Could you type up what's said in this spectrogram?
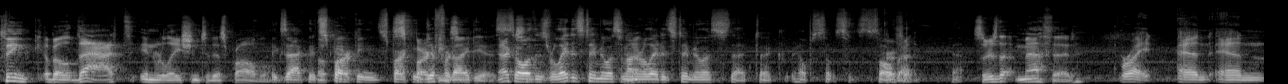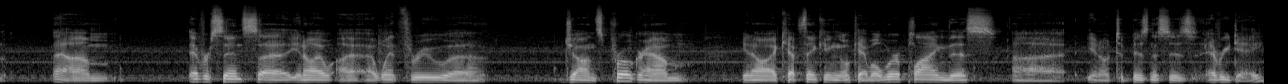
think about that in relation to this problem? Exactly, it's Okay. sparking, sparking different some- ideas. So there's related stimulus and Yeah. unrelated stimulus that uh, helps so, so- solve Perfect. that. Yeah. So there's that method. Right, and and um, ever since uh, you know I, I, I went through uh, John's program, you know I kept thinking, okay, well we're applying this, uh, you know, to businesses every day.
